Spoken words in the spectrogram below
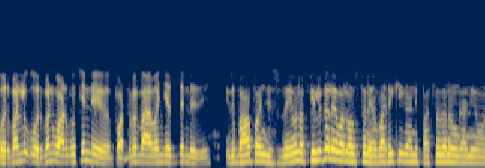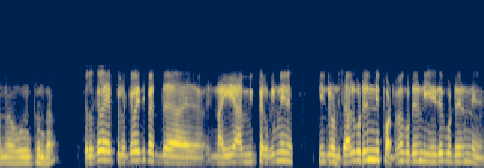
వరి పంటలు వరి పంటలు వాడుకోవచ్చండి. పొట్ట మీద బాగా పని చేస్తుందండి అది. ఇది బాగా పనిచేస్తుంది. ఏమైనా పిలకలు ఏమైనా వస్తున్నాయా? వరికి కానీ పచ్చదనం కానీ ఏమన్నా ఉంటుందా? పిల్లకలు పిల్లకలు అయితే పెద్ద మీ పిల్లకలు నేను నేను రెండు సార్లు కొట్టాను. నేను పొట్ట మీద కొట్టాను నేను ఇదే కొట్టాను నేను.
